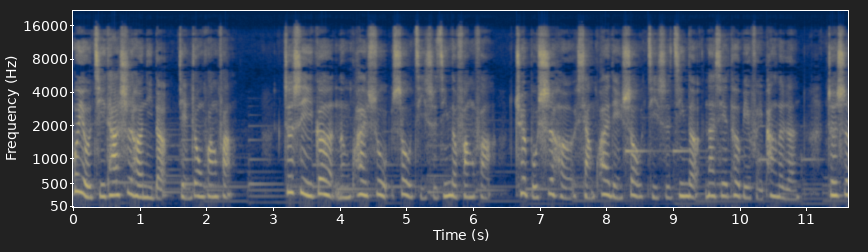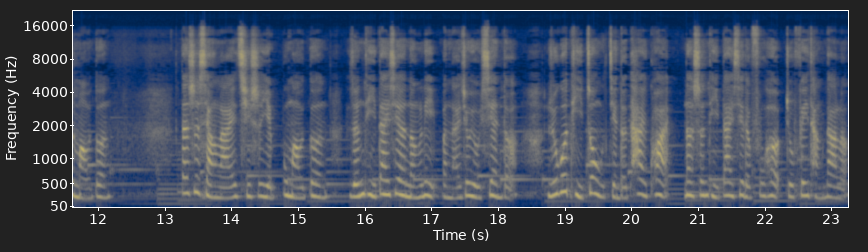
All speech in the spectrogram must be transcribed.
会有其他适合你的减重方法，这是一个能快速瘦几十斤的方法，却不适合想快点瘦几十斤的那些特别肥胖的人，真是矛盾。但是想来其实也不矛盾，人体代谢的能力本来就有限的，如果体重减得太快，那身体代谢的负荷就非常大了，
